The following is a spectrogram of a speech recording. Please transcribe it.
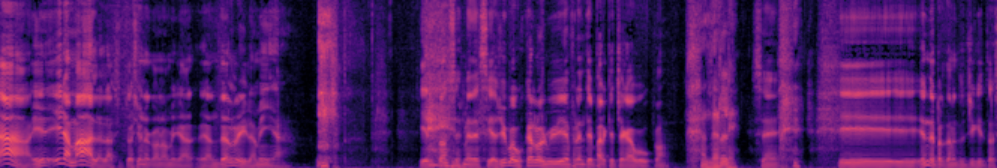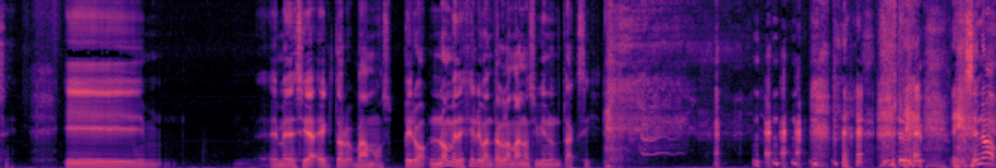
Ah, e- era mala la situación económica de Anderle y la mía. Y entonces me decía, yo iba a buscarlo, él vivía enfrente de Parque Chacabuco. Anderle. Sí. Y en un departamento chiquito así. Y eh, me decía, Héctor, vamos, pero no me dejé levantar la mano si viene un taxi. Si no,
